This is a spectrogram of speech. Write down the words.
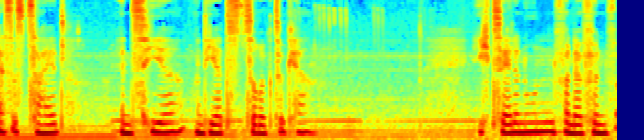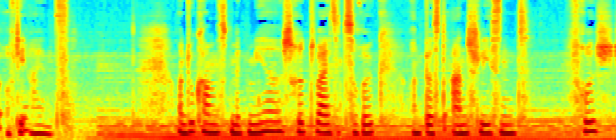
Es ist Zeit, ins Hier und Jetzt zurückzukehren. Ich zähle nun von der 5 auf die 1. Und du kommst mit mir schrittweise zurück und bist anschließend frisch,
